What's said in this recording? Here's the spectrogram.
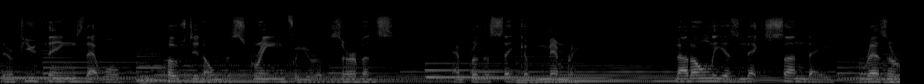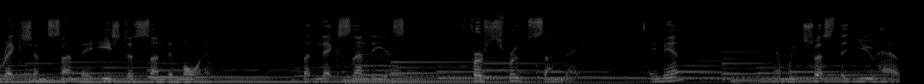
There are a few things that will be posted on the screen for your observance and for the sake of memory. Not only is next Sunday Resurrection Sunday, Easter Sunday morning, but next Sunday is First Fruit Sunday. Amen? And we trust that you have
